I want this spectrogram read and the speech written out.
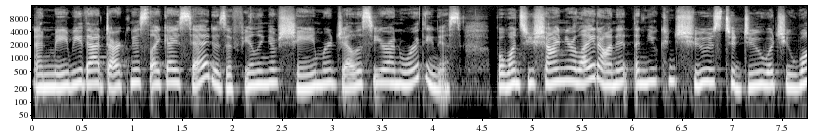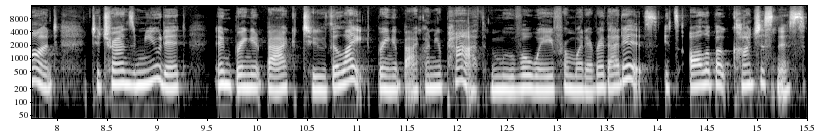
And maybe that darkness, like I said, is a feeling of shame or jealousy or unworthiness. But once you shine your light on it, then you can choose to do what you want to transmute it and bring it back to the light, bring it back on your path, move away from whatever that is. It's all about consciousness.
